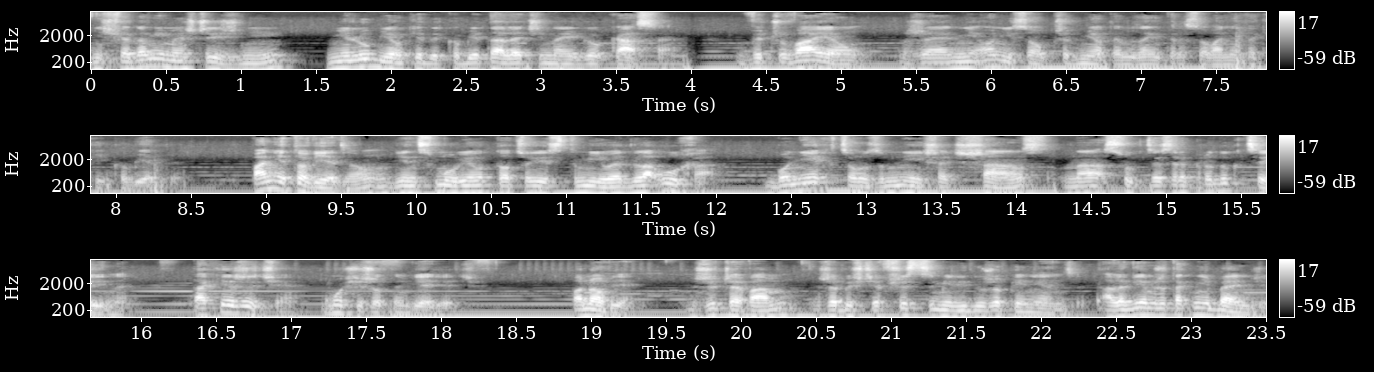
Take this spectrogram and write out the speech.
Nieświadomi mężczyźni nie lubią, kiedy kobieta leci na jego kasę. Wyczuwają, że nie oni są przedmiotem zainteresowania takiej kobiety. Panie to wiedzą, więc mówią to, co jest miłe dla ucha, bo nie chcą zmniejszać szans na sukces reprodukcyjny. Takie życie, musisz o tym wiedzieć. Panowie, życzę Wam, żebyście wszyscy mieli dużo pieniędzy, ale wiem, że tak nie będzie,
